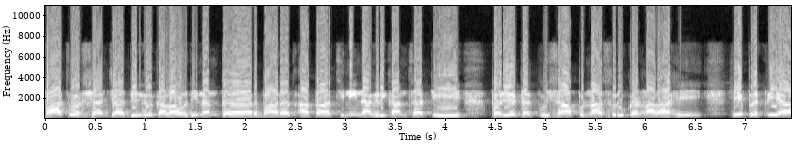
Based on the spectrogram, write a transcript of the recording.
पाच वर्षांच्या दीर्घ कालावधीनंतर भारत आता चीनी नागरिकांसाठी पर्यटक व्हिसा पुन्हा सुरू करणार आहे. ही प्रक्रिया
